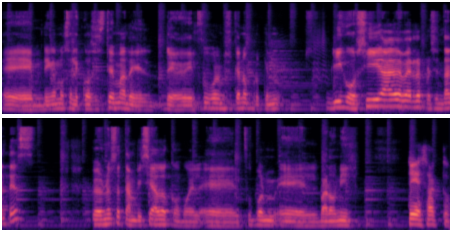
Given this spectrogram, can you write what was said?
eh, digamos, el ecosistema del, fútbol mexicano, porque digo, sí ha de haber representantes, pero no está tan viciado como el, fútbol el varonil. Sí, exacto.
